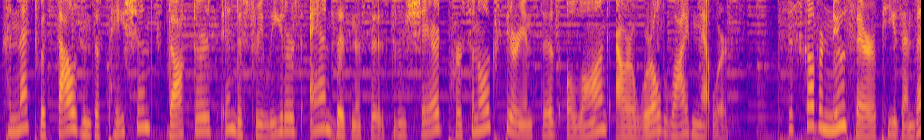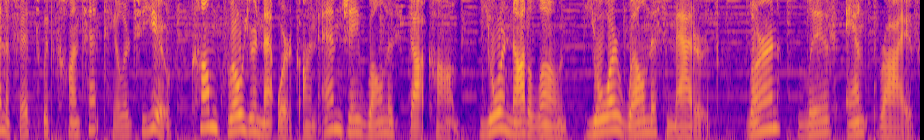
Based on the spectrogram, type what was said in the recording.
Connect with thousands of patients, doctors, industry leaders, and businesses through shared personal experiences along our worldwide network. Discover new therapies and benefits with content tailored to you. Come grow your network on MJWellness.com. You're not alone. Your wellness matters. Learn, live, and thrive.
